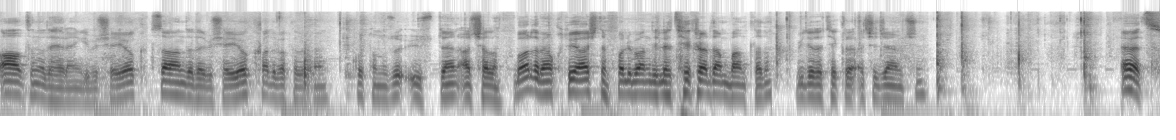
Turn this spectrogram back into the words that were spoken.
Altında da herhangi bir şey yok. Sağında da bir şey yok. Hadi bakalım kutumuzu üstten açalım. Bu arada ben kutuyu açtım. Polibandıyla tekrardan bantladım. Videoda tekrar açacağım için. Evet,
